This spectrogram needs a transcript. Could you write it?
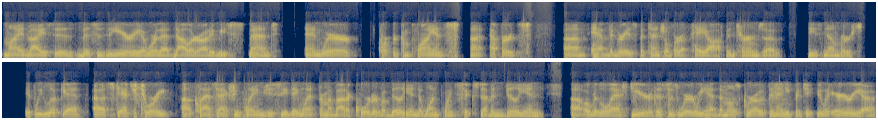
my advice is this is the area where that dollar ought to be spent and where corporate compliance uh, efforts um, have the greatest potential for a payoff in terms of these numbers. If we look at uh, statutory uh, class action claims, you see they went from about a quarter of a billion to 1.67 billion uh, over the last year. This is where we had the most growth in any particular area.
